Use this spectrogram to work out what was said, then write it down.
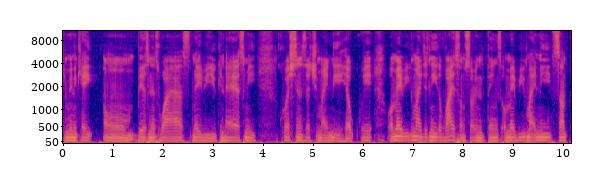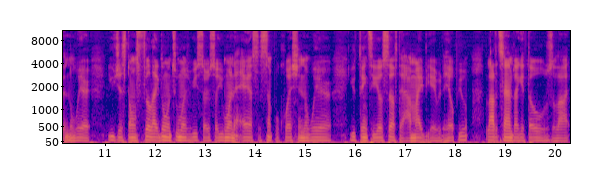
communicate on business wise maybe you can ask me questions that you might need help with or maybe you might just need advice on certain things or maybe you might need something where you just don't feel like doing too much research so you want to ask a simple question where you think to yourself that I might be able to help you. A lot of times I get those a lot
